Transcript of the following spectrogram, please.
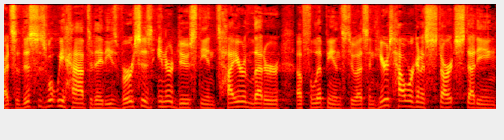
All right, so this is what we have today. These verses introduce the entire letter of Philippians to us. And here's how we're going to start studying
